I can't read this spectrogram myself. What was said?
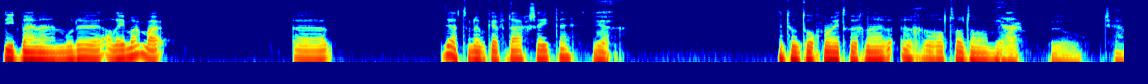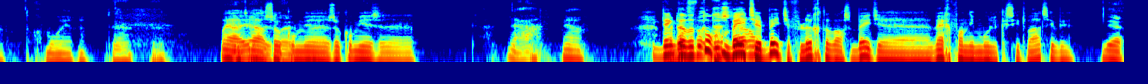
Niet bij mijn moeder alleen maar, maar eh, ja, toen heb ik even daar gezeten. Ja, En toen toch maar weer terug naar Rotterdam. ja, ik bedoel... Tja, toch mooier. hè. Ja, ja. Maar ja, ja zo, kom je, zo kom je ze. ja, ja. Ik denk dat dat, het toch dus een beetje, beetje vluchten was. Een beetje eh, weg van die moeilijke situatie weer. Ja,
